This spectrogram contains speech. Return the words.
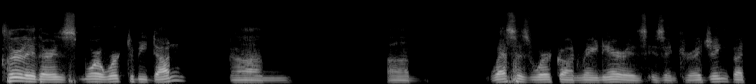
clearly, there is more work to be done Um, uh, Wes's work on Rainier is, is encouraging, but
